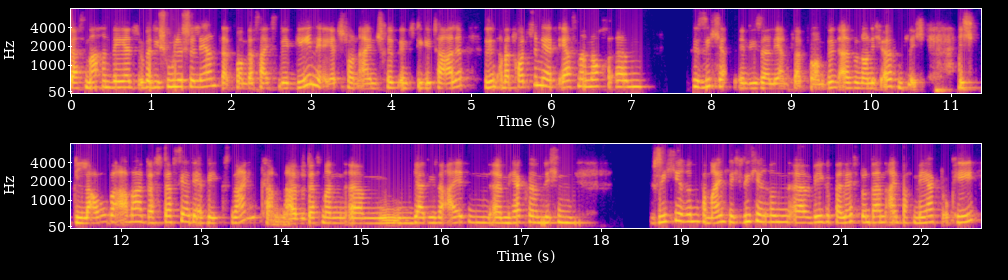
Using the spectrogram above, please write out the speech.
Das machen wir jetzt über die schulische Lernplattform. Das heißt, wir gehen ja jetzt schon einen Schritt ins Digitale, sind aber trotzdem jetzt erstmal noch ähm, gesichert in dieser Lernplattform, sind also noch nicht öffentlich. Ich glaube aber, dass das ja der Weg sein kann. Also dass man ähm, ja diese alten ähm, herkömmlichen sicheren, vermeintlich sicheren äh, Wege verlässt und dann einfach merkt, okay,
